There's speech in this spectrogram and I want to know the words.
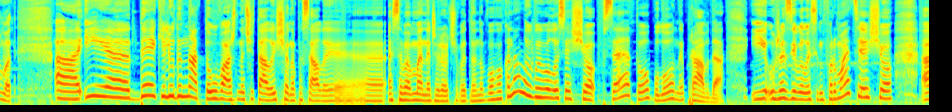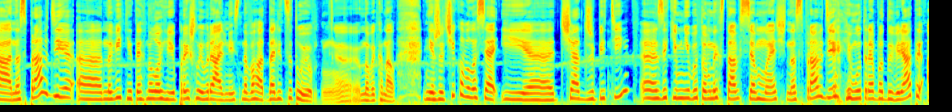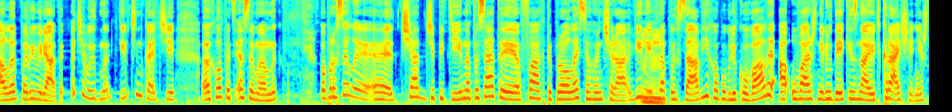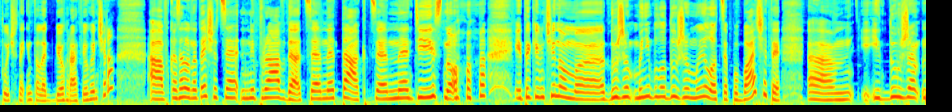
От. А, і деякі люди надто уважно читали, що написали е, SMM-менеджери, очевидно, нового каналу, і виявилося, що все то було неправда. І вже з'явилася інформація, що а, насправді е, новітні технології прийшли в реальність набагато далі цитую е, новий канал, ніж очікувалося. І чат GPT, з яким нібито в них стався меч, насправді йому треба довіряти, але перевіряти. Очевидно, дівчинка чи хлопець СММник попросили чат GPT написати факти про Олеся Гончара. Він їх написав, їх опублікували. А уважні люди, які знають краще ніж штучний інтелект біографію Гончара, а вказали на те, що це неправда, це не так, це не дійсно. І таким чином е, дуже мені було дуже мило це побачити. Ем, і дуже.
